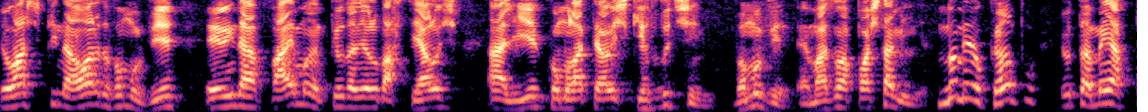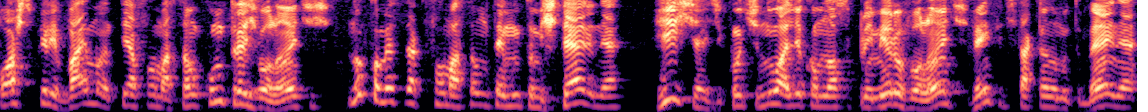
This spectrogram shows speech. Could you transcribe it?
eu acho que na hora do vamos ver, ele ainda vai manter o Danilo Barcelos ali como lateral esquerdo do time. Vamos ver, é mais uma aposta minha. No meio-campo, eu também aposto que ele vai manter a formação com três volantes. No começo da formação não tem muito mistério, né? Richard continua ali como nosso primeiro volante, vem se destacando muito bem, né?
